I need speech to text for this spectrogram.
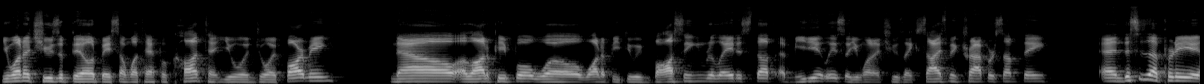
you want to choose a build based on what type of content you will enjoy farming. Now, a lot of people will want to be doing bossing related stuff immediately, so you want to choose like seismic trap or something. And this is a pretty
